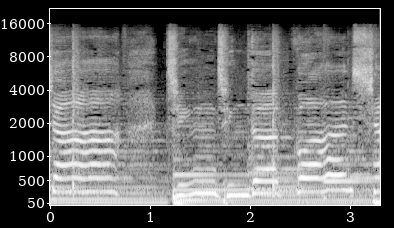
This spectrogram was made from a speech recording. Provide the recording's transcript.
下，静静的观想。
